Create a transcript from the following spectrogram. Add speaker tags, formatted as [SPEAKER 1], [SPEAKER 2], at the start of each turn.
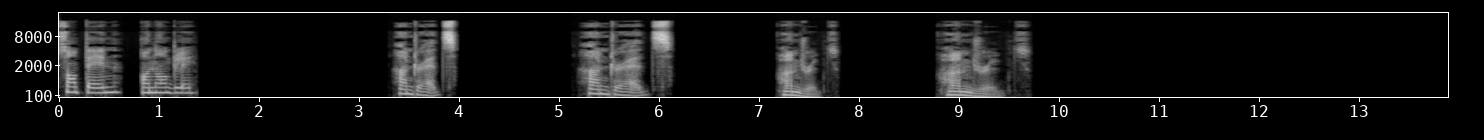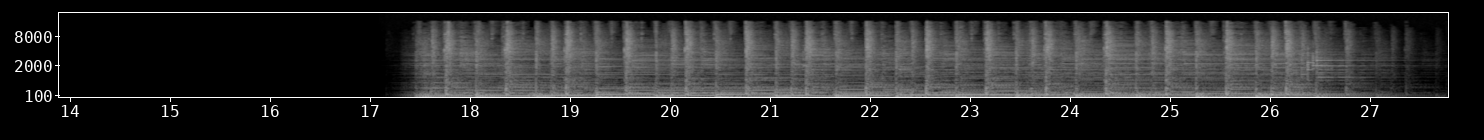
[SPEAKER 1] Centaines, en anglais.
[SPEAKER 2] hundreds, hundreds,
[SPEAKER 3] hundreds, hundreds.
